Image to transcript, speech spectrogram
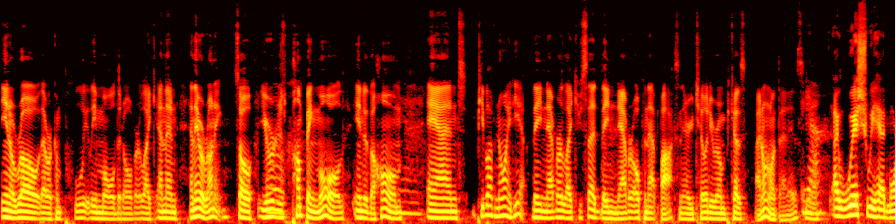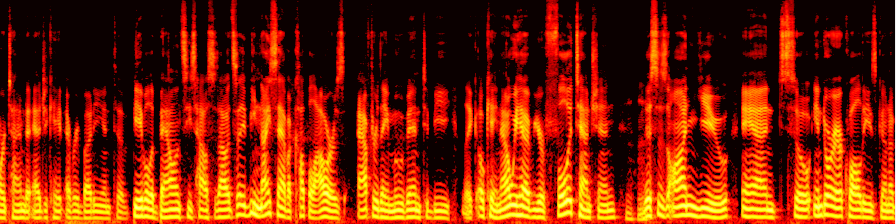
in a row that were completely molded over. Like, and then and they were running. So you were oh. just pumping mold into the home, and people have no idea. They never, like you said, they mm-hmm. never open that box in their utility room because I don't know what that is. you know? Yeah. I wish we had more time to educate everybody and to be able to balance these houses out. So it'd be nice to have a couple hours after they move in to be like, okay, now we have your full attention. Mm-hmm. This is on you. And so indoor air quality is going to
